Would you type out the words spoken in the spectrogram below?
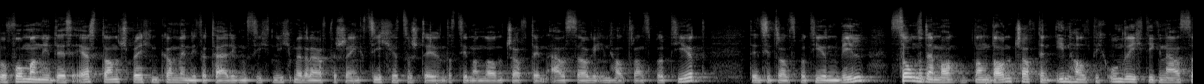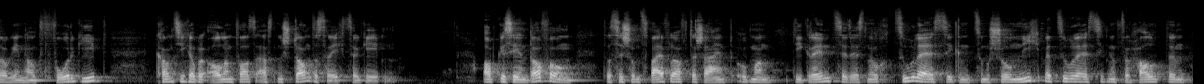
wovon man indes erst dann sprechen kann, wenn die Verteidigung sich nicht mehr darauf beschränkt, sicherzustellen, dass die Mandantschaft den Aussageinhalt transportiert, den sie transportieren will, sondern der Mandantschaft den inhaltlich unrichtigen Aussageinhalt vorgibt, kann sich aber allenfalls aus dem Standesrecht ergeben. Abgesehen davon, dass es schon zweifelhaft erscheint, ob man die Grenze des noch zulässigen zum schon nicht mehr zulässigen Verhalten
